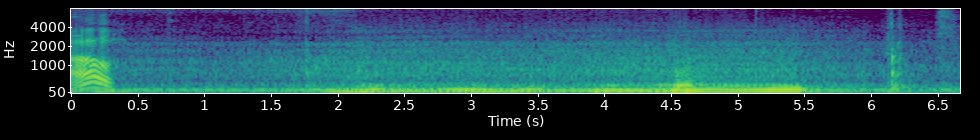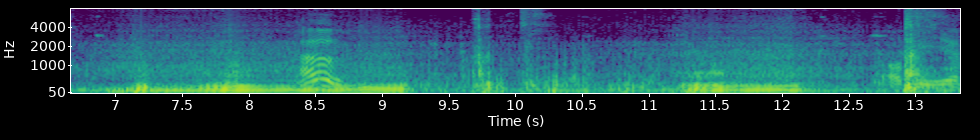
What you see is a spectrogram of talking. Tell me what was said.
เอาเอาโอเคอะ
